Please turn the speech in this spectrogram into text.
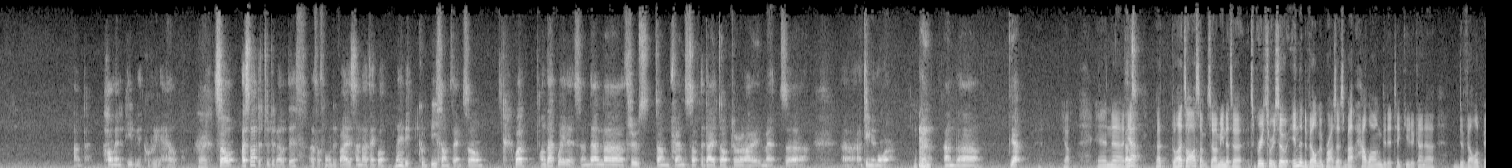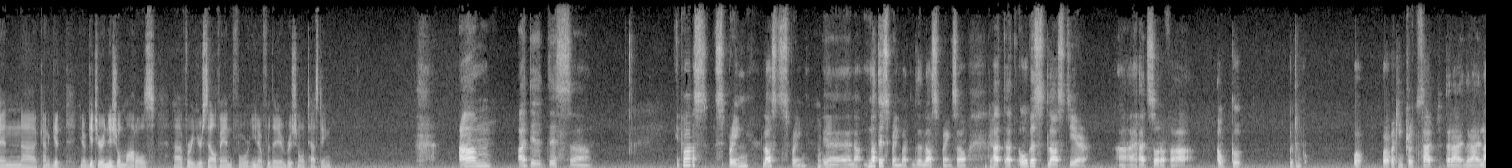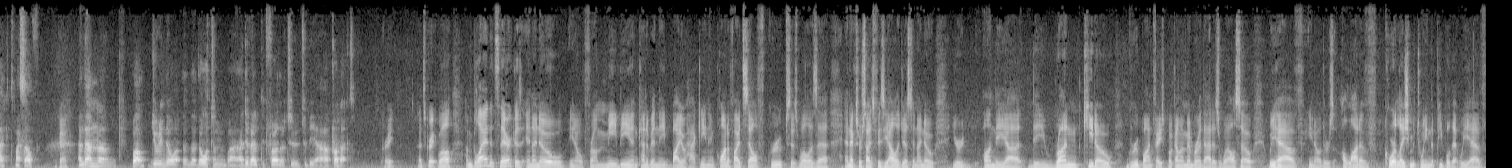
how many people it could really help. Right. So I started to develop this as a small device, and I think, well, maybe it could be something. So, well, on that way it is. And then uh, through some friends of the diet doctor, I met uh, uh, Jimmy Moore, and uh, yeah, Yep. And uh, That's- yeah, that well, that's awesome. So I mean, it's a it's a great story. So in the development process, about how long did it take you to kind of develop and uh, kind of get you know get your initial models uh, for yourself and for you know for the original testing? Um, I did this. Uh, it was spring, last spring. Okay. Uh, not not this spring, but the last spring. So Okay. at, at August last year, uh, I had sort of a, a good, good working prototype that I that I liked myself. Okay. And then, um, well, during the, the the autumn, I I developed it further to to be a product. Great. That's great. Well, I'm glad it's there because, and I know, you know, from me being kind of in the biohacking and quantified self groups as well as a, an exercise physiologist, and I know you're on the uh, the Run Keto group on Facebook. I'm a member of that as well. So we have, you know, there's a lot of correlation between the people that we have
